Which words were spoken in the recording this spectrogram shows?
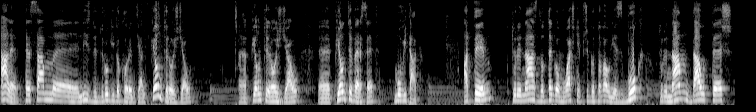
ale ten sam e, list drugi do Koryntian, piąty rozdział, piąty rozdział, piąty werset mówi tak. A tym, który nas do tego właśnie przygotował, jest Bóg, który nam dał też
